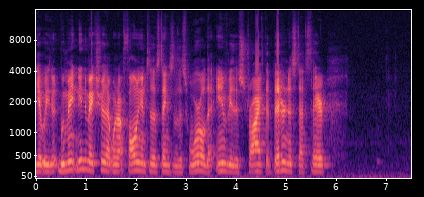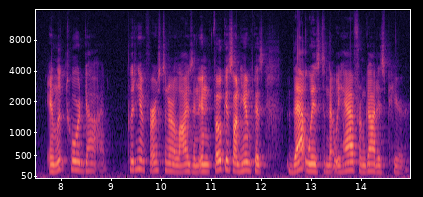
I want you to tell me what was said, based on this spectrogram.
Yet we, we may need to make sure that we're not falling into those things of this world, that envy, the strife, the bitterness that's there. And look toward God. Put Him first in our lives and, and focus on Him because that wisdom that we have from God is pure.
